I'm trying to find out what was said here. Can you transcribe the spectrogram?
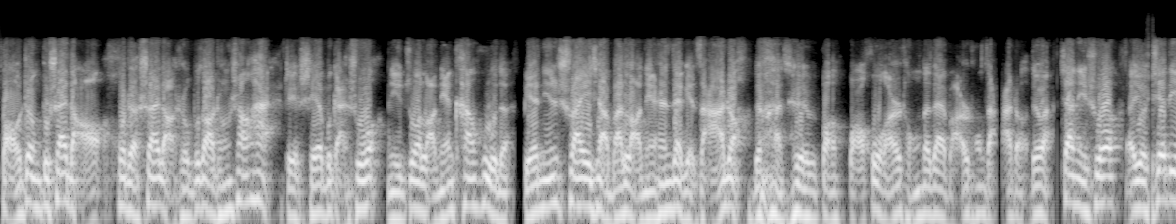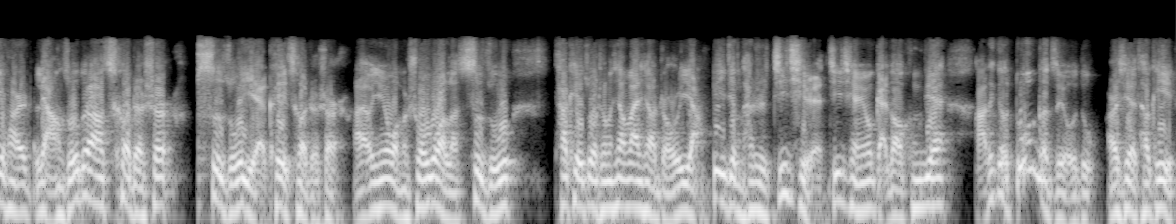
保证不摔倒或者摔倒时候不造成伤害，这谁也不敢说。你做老年看护的，别您摔一下把老年人再给砸着，对吧？这保保护儿童的再把儿童砸着，对吧？像你说，呃，有些地方两。足都要侧着身儿，四足也可以侧着身儿啊，因为我们说过了，四足它可以做成像万向轴一样，毕竟它是机器人，机器人有改造空间啊，它有多个自由度，而且它可以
